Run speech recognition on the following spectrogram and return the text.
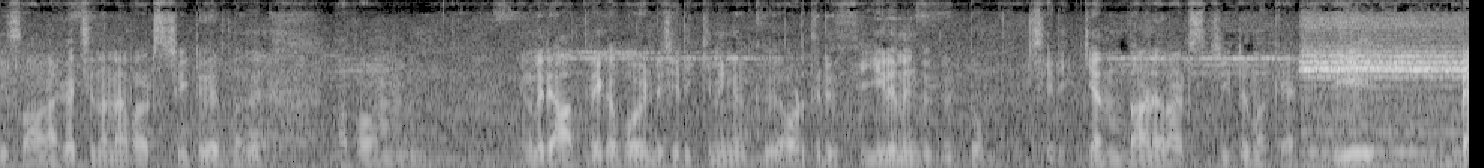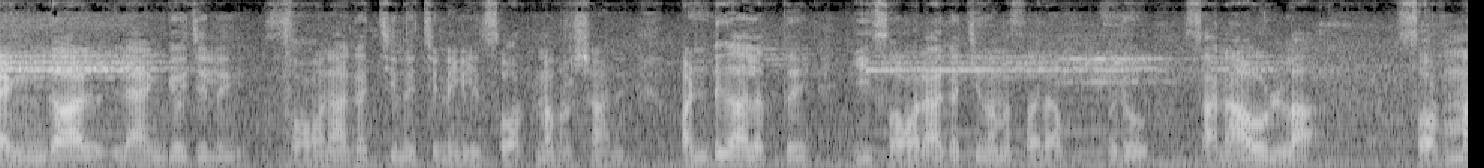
ഈ സോനാഗച്ചി എന്ന് പറഞ്ഞ റെഡ് സ്ട്രീറ്റ് വരുന്നത്. അപ്പം നിങ്ങൾ രാത്രിയൊക്കെ പോയിട്ട് ശരിക്കും നിങ്ങൾക്ക് അവിടുത്തെ ഒരു ഫീൽ നിങ്ങൾക്ക് കിട്ടും. ശരിക്കും എന്താണ് റെഡ് സ്ട്രീറ്റ് എന്നൊക്കെ. ഈ ബംഗാൾ ലാംഗ്വേജിൽ സോനാഗച്ചി എന്ന് വെച്ചിട്ടുണ്ടെങ്കിൽ സ്വർണവൃക്ഷമാണ് പണ്ട് കാലത്ത് ഈ സോനാഗച്ചി എന്ന് പറഞ്ഞ സ്ഥലം ഒരു സനാവുള്ള സ്വർണ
